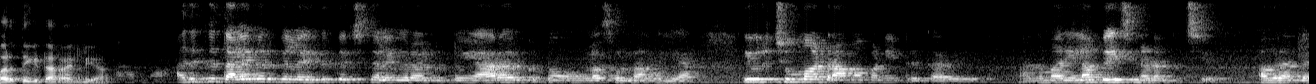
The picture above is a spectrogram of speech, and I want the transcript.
வருத்திக்கிட்டாரா இல்லையா. அதுக்கு தலைவர்கள் எதிர்க்கட்சி தலைவரா இருக்கட்டும் யாரா இருக்கட்டும் அவங்களாம் சொல்றாங்க இல்லையா? இவர் சும்மா டிராமா பண்ணிட்டு இருக்காரு அந்த மாதிரி எல்லாம் பேச்சு நடந்துச்சு. அவர் அந்த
